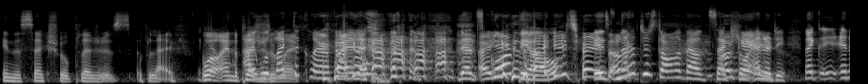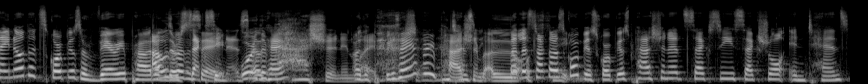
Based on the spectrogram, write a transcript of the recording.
in the sexual pleasures of life. Well, and the pleasures. I would like life. to clarify that, that Are you- are Scorpio you is not just all about sexual Okay. energy. Like, and I know that Scorpios are very proud of their to say, sexiness, or okay? the passion in Or life, because I am very passion, passionate about a lot. But let's talk about. Scorpio. Scorpio's passionate, sexy, sexual, intense,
